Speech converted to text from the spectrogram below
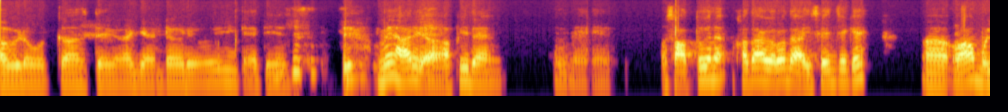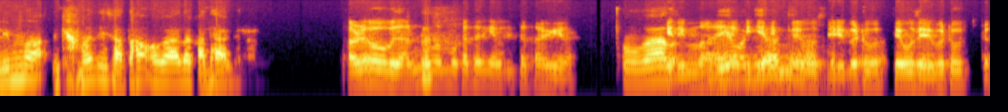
අපිට ඔොත්කාස්ටය කර ගැන්ටඩ ඇති මේ හරි අපි දැන් සත්තු වෙන කතා කරෝද අයිසේජ් එක වා මුලින්ම කැමති සතා ඔගාද කතා කරන්න? අඩ ඔබ දන්න මොකතර කැමති සතා කියලා ඕවා සේබටුත් තෙව් සේබටුත්ත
